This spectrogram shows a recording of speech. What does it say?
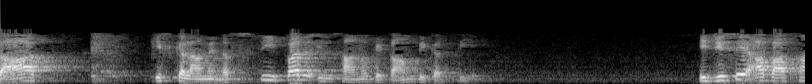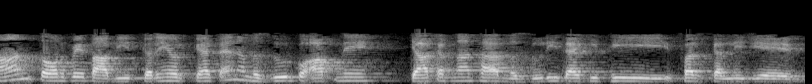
ذات اس کلام نفسی پر انسانوں کے کام بھی کرتی ہے۔ کہ جسے آپ آسان طور پہ تعبیر کریں اور کہتے ہیں نا، مزدور کو آپ نے کیا کرنا تھا؟ مزدوری طے کی تھی، فرض کر لیجیے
